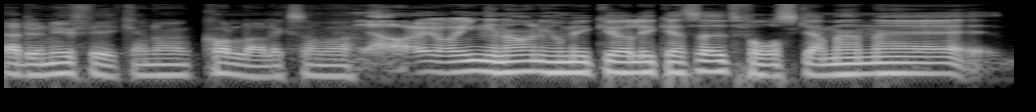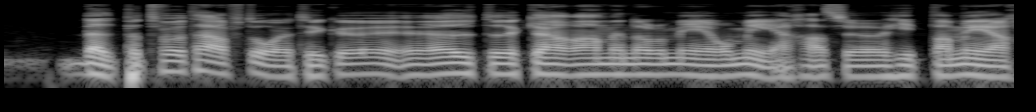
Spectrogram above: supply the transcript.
Är du nyfiken och kollar liksom vad... Ja, jag har ingen aning hur mycket jag lyckas utforska men det på två och ett halvt år. Jag tycker jag utökar och använder det mer och mer. Alltså jag hittar mer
